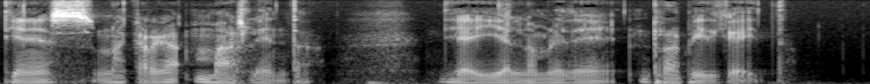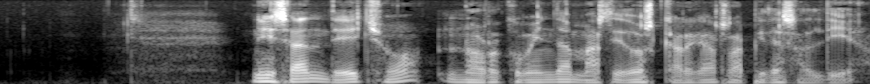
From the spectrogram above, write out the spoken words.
tienes una carga más lenta. De ahí el nombre de Rapid Gate. Nissan, de hecho, no recomienda más de dos cargas rápidas al día.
